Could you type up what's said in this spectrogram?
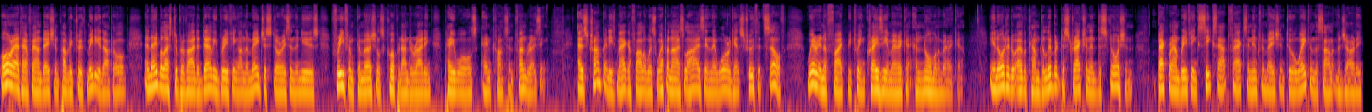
or at our foundation, publictruthmedia.org, enable us to provide a daily briefing on the major stories in the news, free from commercials, corporate underwriting, paywalls, and constant fundraising. As Trump and his MAGA followers weaponize lies in their war against truth itself, we're in a fight between crazy America and normal America. In order to overcome deliberate distraction and distortion, Background Briefing seeks out facts and information to awaken the silent majority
